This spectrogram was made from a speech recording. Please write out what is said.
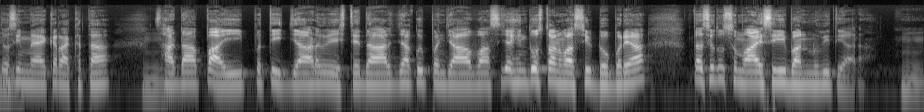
ਤੇ ਅਸੀਂ ਮੈਕ ਰੱਖਤਾ ਸਾਡਾ ਭਾਈ ਭਤੀਜਾ ਸਾਡਾ ਰਿਸ਼ਤੇਦਾਰ ਜਾਂ ਕੋਈ ਪੰਜਾਬ ਵਾਸੀ ਜਾਂ ਹਿੰਦੁਸਤਾਨ ਵਾਸੀ ਡੁੱਬ ਰਿਹਾ ਤਾਂ ਅਸੀਂ ਉਦੋਂ ਸਮਾਜ ਸੇਵੀ ਬਣਨ ਨੂੰ ਵੀ ਤਿਆਰ ਆ ਹੂੰ।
